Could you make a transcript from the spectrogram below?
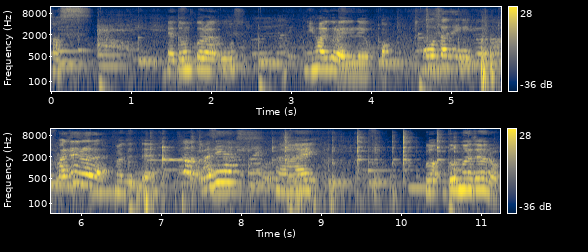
カス。えどんくらい多す2杯ぐらい入れようか。大さじ2混ぜる。混ぜて。混ぜやす。はーい。うわどんな味やろ。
